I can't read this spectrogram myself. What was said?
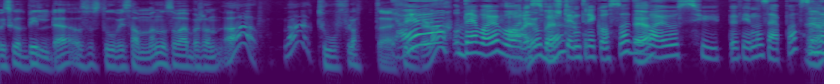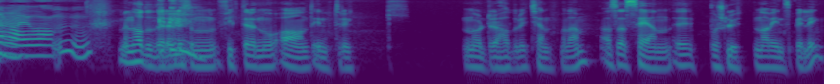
Vi skulle ha et bilde, og så sto vi sammen, og så var jeg bare sånn ah, To flotte Ja, fyrer, ja, ja. Og det var jo vårt førsteinntrykk også. De Ja. var jo superfine å se på. Så Ja. det var jo mm. Men hadde dere liksom, fikk dere noe annet inntrykk når dere hadde blitt kjent med dem? Altså scenen eh, på slutten av innspilling?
